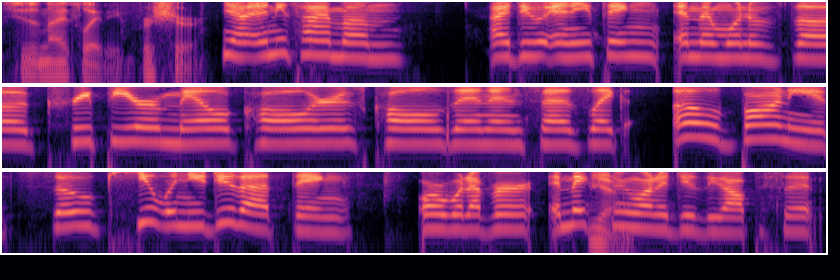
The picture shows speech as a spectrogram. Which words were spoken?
She's a nice lady for sure. Yeah, anytime um I do anything and then one of the creepier male callers calls in and says like, "Oh, Bonnie, it's so cute when you do that thing." Or whatever. It makes Yeah. me want to do the opposite.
